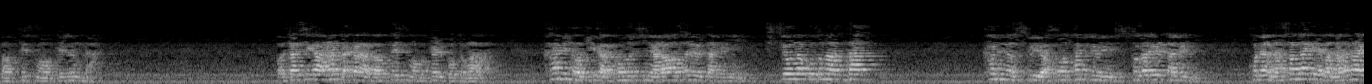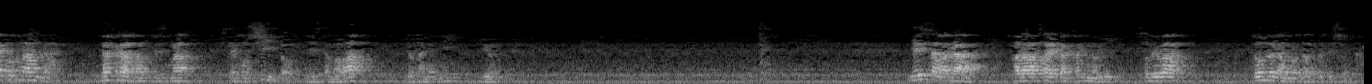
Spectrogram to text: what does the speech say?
バプテスマを受けるんだ。私があなたからバプテスマを受けることは神の義がこの地に表されるために必要なことなんだ。神の救いはその民の上に注がれるためにこれはなさなければならないことなんだ。だからバプテスマしてほしいとイエス様はヨハネに言うのです。イエス様が表された神の義それはどのようなものだったでしょうか？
